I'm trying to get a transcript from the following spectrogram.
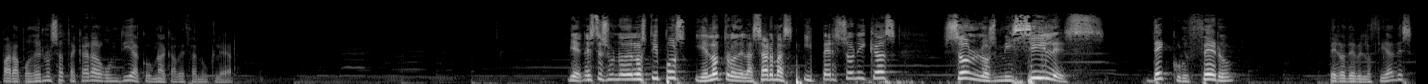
para podernos atacar algún día con una cabeza nuclear. Bien, este es uno de los tipos y el otro de las armas hipersónicas son los misiles de crucero, pero de velocidades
